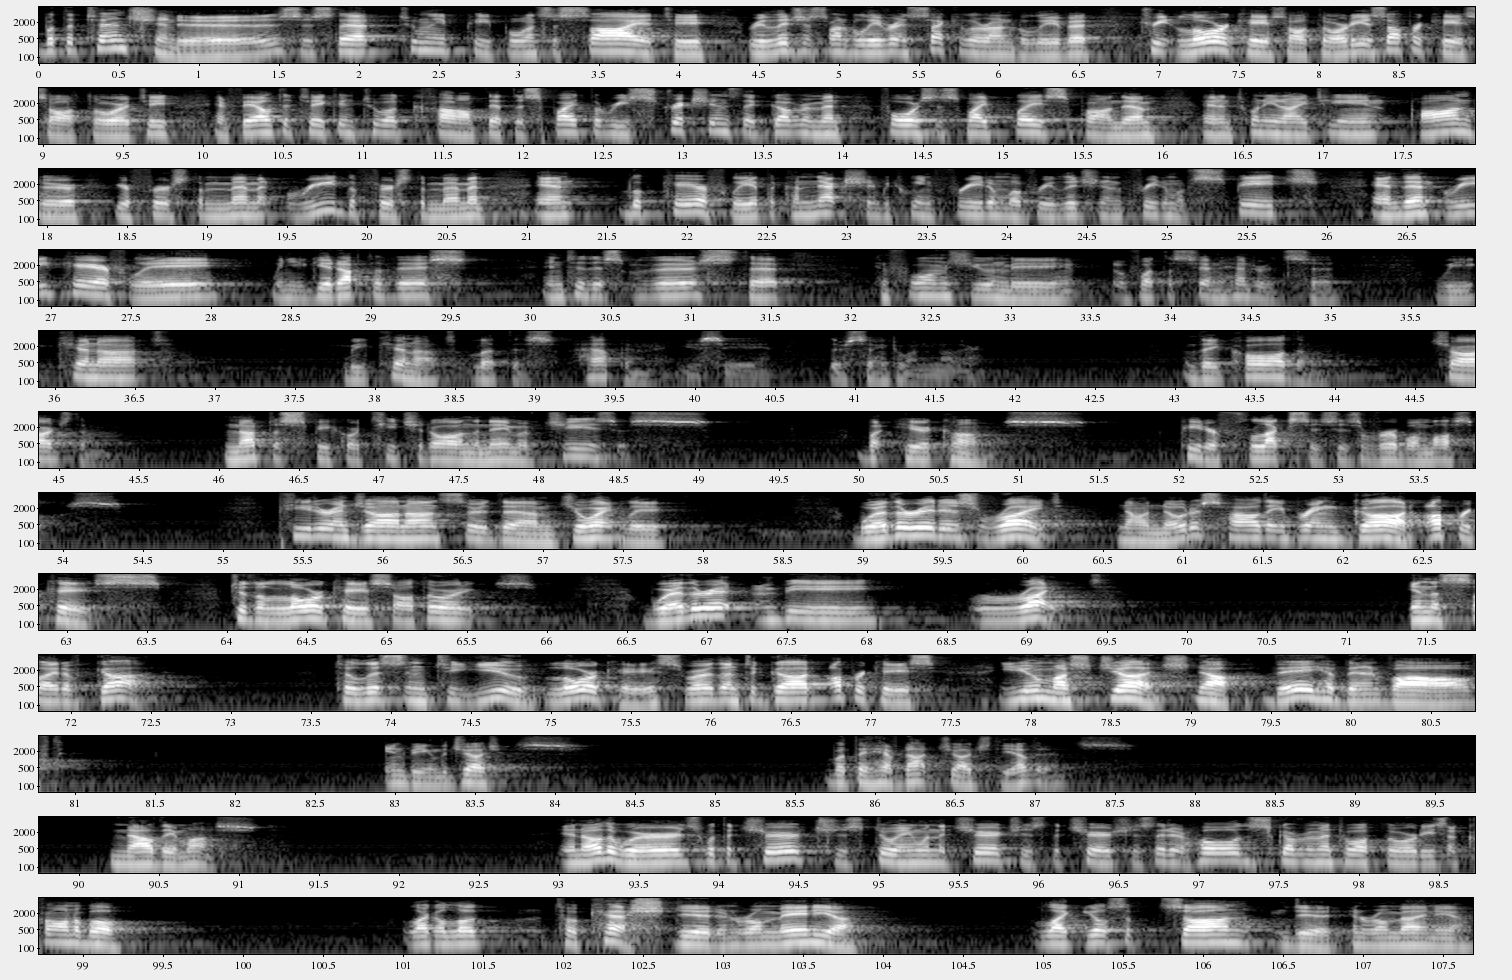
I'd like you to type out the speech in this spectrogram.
But the tension is, is that too many people in society, religious unbeliever and secular unbeliever, treat lowercase authority as uppercase authority and fail to take into account that despite the restrictions that government forces might place upon them, and in 2019, ponder your First Amendment, read the First Amendment, and look carefully at the connection between freedom of religion and freedom of speech, and then read carefully when you get up to this, into this verse that informs you and me of what the Sanhedrin said. We cannot, we cannot let this happen, you see, they're saying to one another. They called them, charged them, not to speak or teach at all in the name of Jesus. But here comes. Peter flexes his verbal muscles. Peter and John answered them jointly, Whether it is right. Now, notice how they bring God, uppercase, to the lowercase authorities. Whether it be right in the sight of God to listen to you, lowercase, rather than to God, uppercase, you must judge. Now, they have been involved in being the judges, but they have not judged the evidence. Now they must. In other words, what the church is doing when the church is the church is that it holds governmental authorities accountable, like a Tokes did in Romania, like Joseph Tson did in Romania.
